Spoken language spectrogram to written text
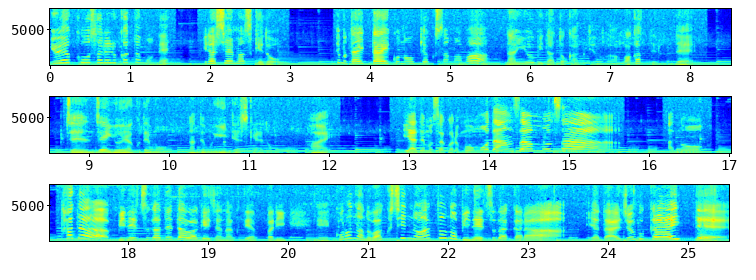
予約をされる方もねいらっしゃいますけどでも大体このお客様は何曜日だとかっていうのが分かってるんで全然予約でも何でもいいんですけれども。はい。いやでもさこれ桃団さんもさあのただ微熱が出たわけじゃなくてやっぱり、えー、コロナのワクチンの後の微熱だからいや大丈夫かいって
